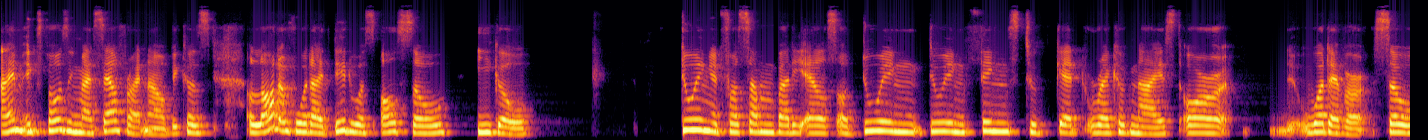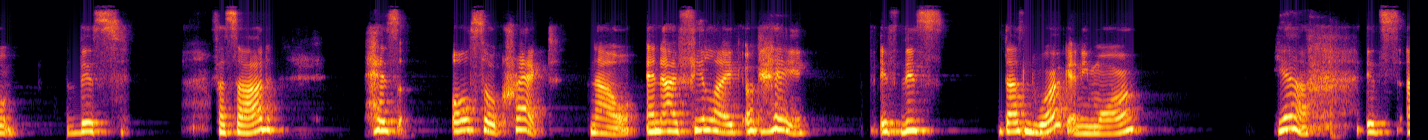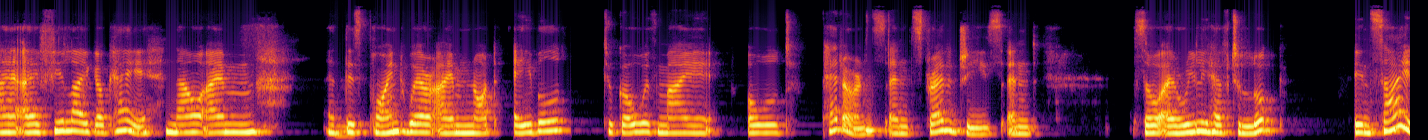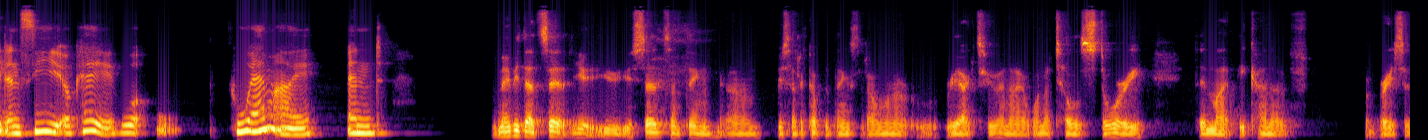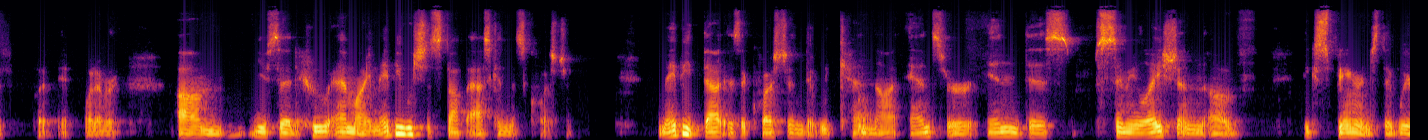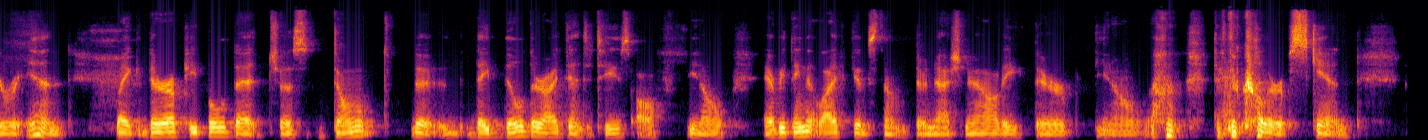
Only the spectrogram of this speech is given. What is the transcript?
i'm exposing myself right now because a lot of what i did was also ego. Doing it for somebody else or doing doing things to get recognized or whatever. So this facade has also cracked now. And i feel like okay if this doesn't work anymore yeah it's I, I feel like okay now i'm at mm. this point where i'm not able to go with my old patterns and strategies and so i really have to look inside and see okay wh- who am i? And maybe that's it. You you, you said something um, you said a couple of things that i want to react to and i want to tell a story that might be kind of abrasive but it, whatever. Um, you said, Who am I? Maybe we should stop asking this question. Maybe that is a question that we cannot answer in this simulation of experience that we were in. Like, there are people that just don't, they build their identities off, you know, everything that life gives them their nationality, their, you know, their color of skin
